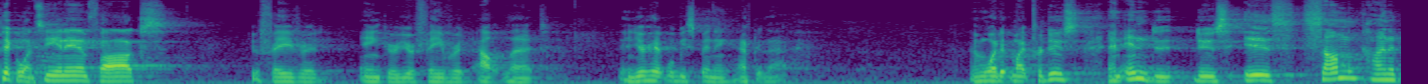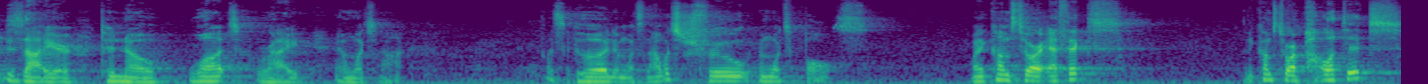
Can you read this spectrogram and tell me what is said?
Pick one CNN, Fox, your favorite anchor, your favorite outlet, and your head will be spinning after that. And what it might produce and induce is some kind of desire to know what's right and what's not. What's good and what's not. What's true and what's false. When it comes to our ethics, when it comes to our politics,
